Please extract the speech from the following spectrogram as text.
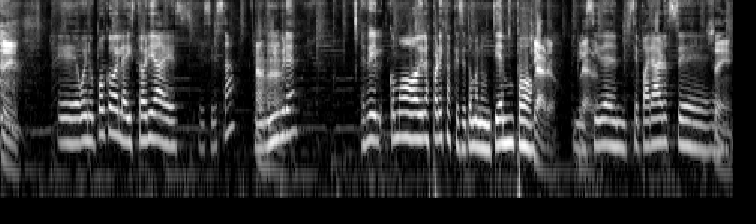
Sí. Eh, bueno, un poco la historia es, es esa, de libre. Es de, como de las parejas que se toman un tiempo Claro, y claro. deciden separarse. Sí.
